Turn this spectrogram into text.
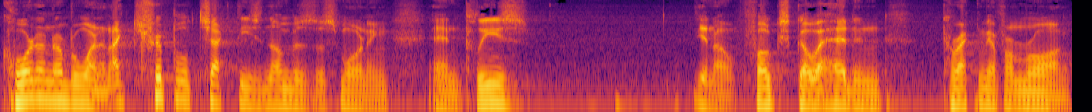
Quarter number one, and I triple checked these numbers this morning, and please, you know, folks, go ahead and correct me if I'm wrong.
